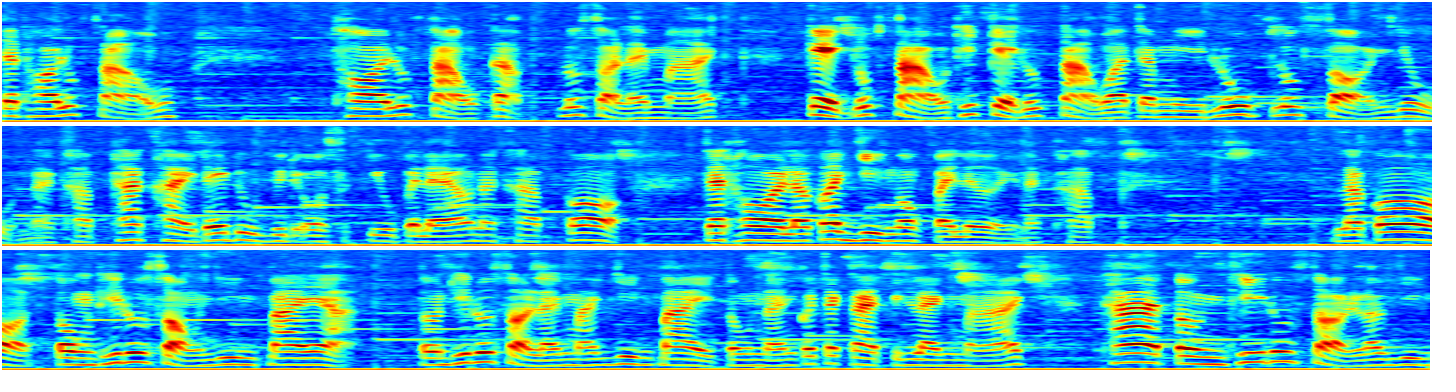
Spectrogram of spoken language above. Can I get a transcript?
จะทอยลูกเต๋า ทอยลูกเต๋ากับลูกศรลายมาร์กเกตลูกเต๋าที่เกตลูกเต๋าอะจะมีรูปลูกศรอยู่นะครับ ถ้าใครได้ดูวิดีโอสกิลไปแล้วนะครับ ก็จะทอยแล้วก็ยิงออกไปเลยนะครับ แล้วก็ตรงที่ลูกศรยิงไปอะ ตรงที่ลูกศรแรงมาร์กยิงไป ตรงนั้นก็จะกลายเป็นแรงมาร์กถ้าตรงที่ลูกศรเรายิง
